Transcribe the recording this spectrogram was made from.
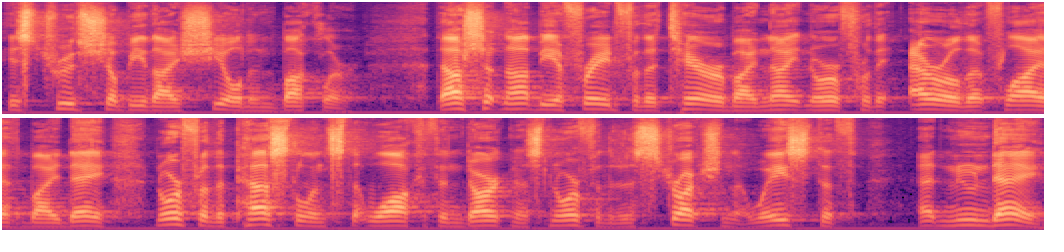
His truth shall be thy shield and buckler. Thou shalt not be afraid for the terror by night, nor for the arrow that flieth by day, nor for the pestilence that walketh in darkness, nor for the destruction that wasteth at noonday.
